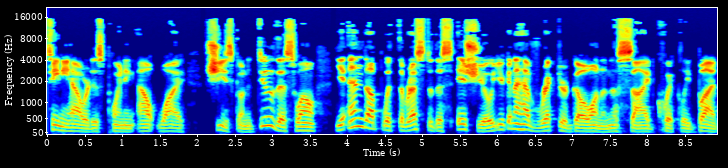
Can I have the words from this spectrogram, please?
Tini Howard is pointing out why she's going to do this. Well, you end up with the rest of this issue. You're going to have Rictor go on an aside quickly, but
